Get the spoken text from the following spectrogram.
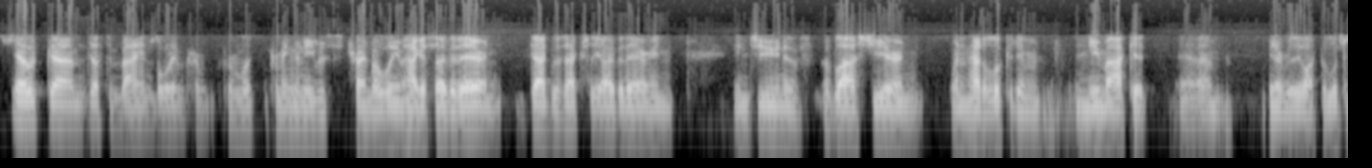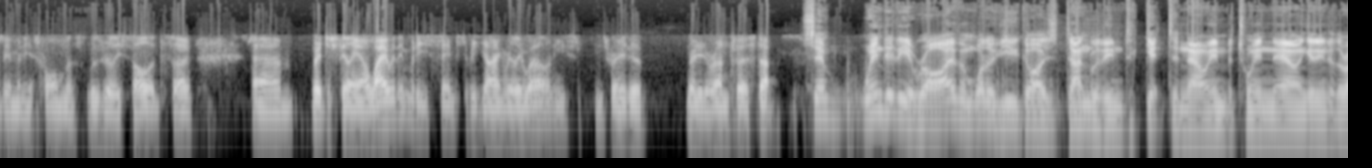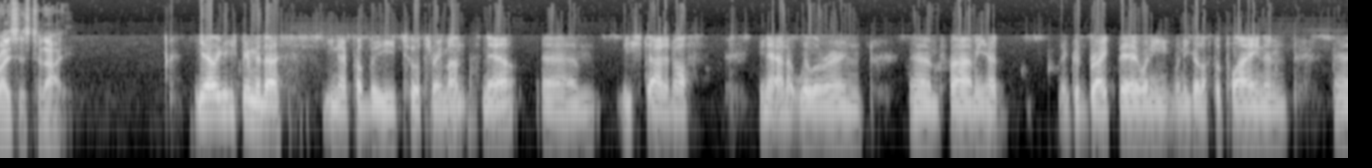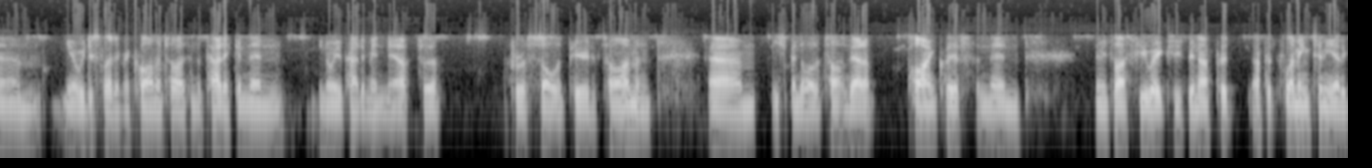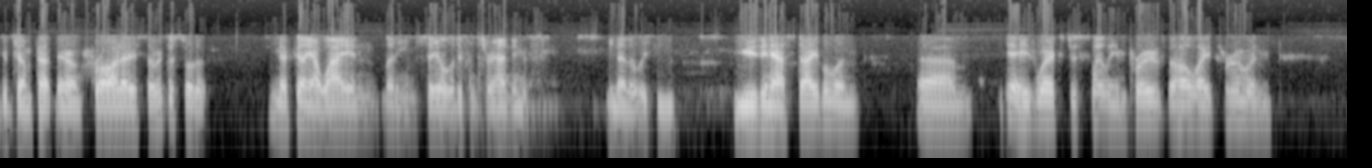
yeah, look, um, Justin Bain bought him from from from England. He was trained by William Haggas over there, and Dad was actually over there in in June of, of last year, and went and had a look at him in Newmarket. Um, you know, really liked the look of him, and his form was, was really solid. So um, we're just feeling our way with him, but he seems to be going really well, and he's he's ready to ready to run first up. Sam, when did he arrive, and what have you guys done with him to get to know him between now and getting to the races today? Yeah, he's been with us, you know, probably two or three months now. Um, he started off, you know, out at Willaroon um, farm. He had a good break there when he when he got off the plane, and um, you know, we just let him acclimatise in the paddock, and then you know we've had him in now for for a solid period of time, and um, he spent a lot of time down at Pinecliff, and then. You know, his last few weeks, he's been up at up at Flemington. He had a good jump out there on Friday, so we're just sort of you know, feeling our way and letting him see all the different surroundings, you know, that we can use in our stable. And um, yeah, his work's just slowly improved the whole way through. And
